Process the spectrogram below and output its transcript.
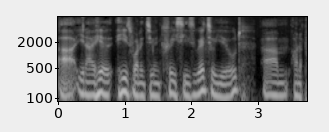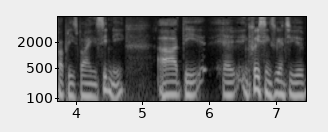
uh, you know he, he's wanting to increase his rental yield um, on a property he's buying in Sydney. Uh, the uh, increasing his rental yield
